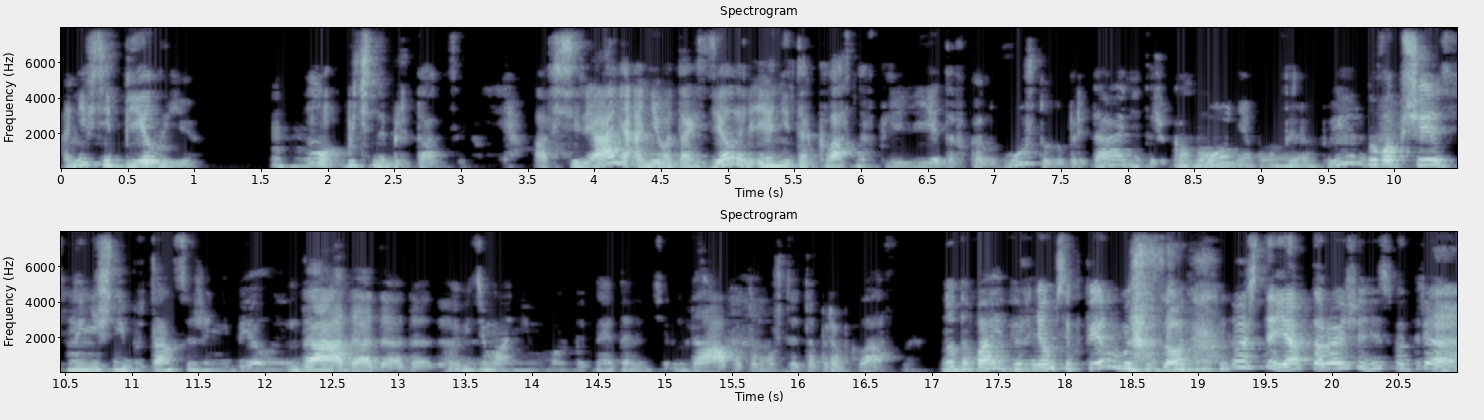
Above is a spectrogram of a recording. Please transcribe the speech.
они все белые, угу. ну, обычные британцы. А в сериале они вот так сделали, и они так классно вплели это в канву, что ну Британия, это же колония угу. была, пыры-пыры. Ну вообще нынешние британцы же не белые. Да, да, да, да, да. Видимо, они, может быть, на это ориентируются. Да, потому что это прям классно. Но давай вернемся к первому сезону, потому что я второй еще не смотрела.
